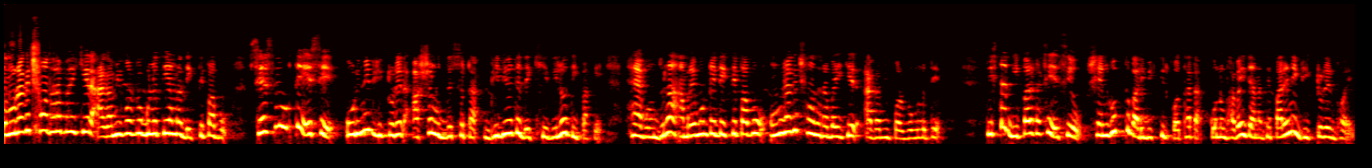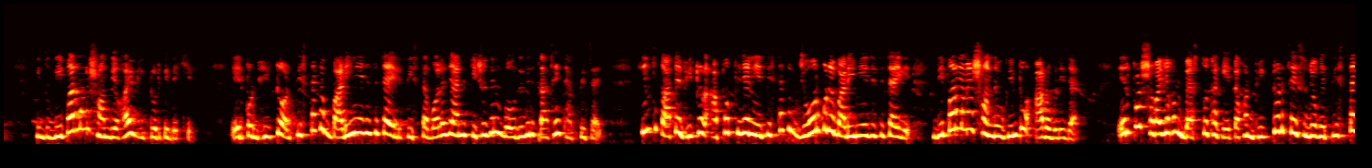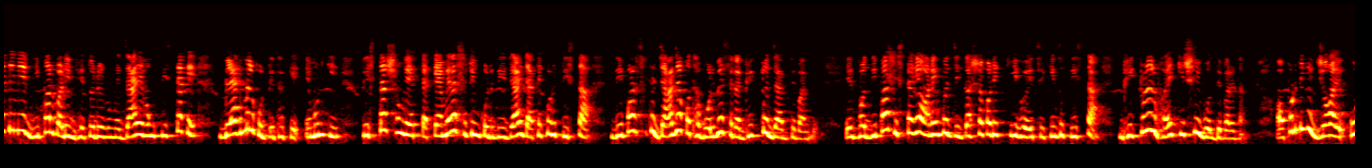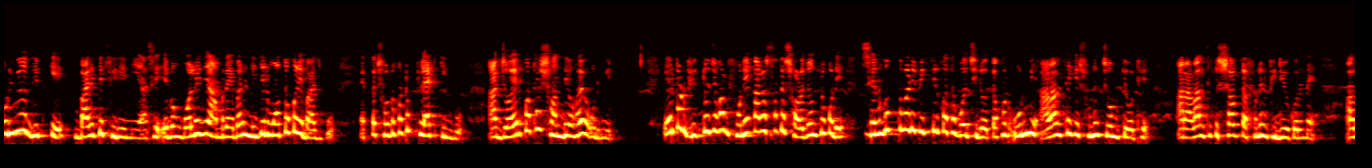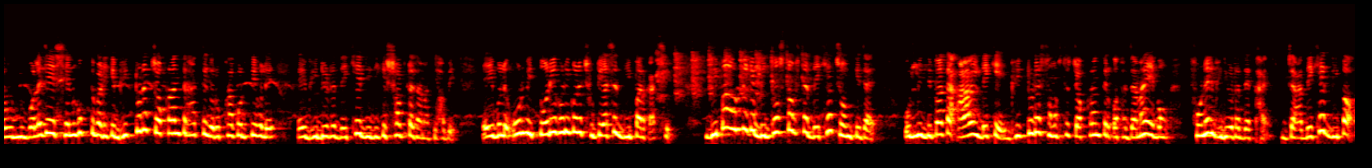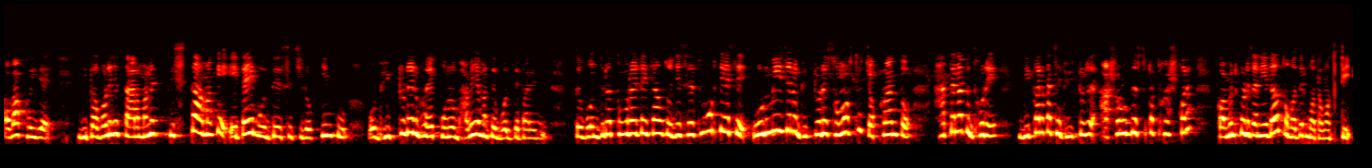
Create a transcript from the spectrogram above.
অনুরাগের ছোঁয়া ধারাবাহিকের আগামী পর্বগুলোতে আমরা দেখতে পাবো। শেষ মুহূর্তে এসে উর্মি ভিক্টরের আসল উদ্দেশ্যটা ভিডিওতে দেখিয়ে দিল দীপাকে। হ্যাঁ বন্ধুরা, আমরা এমনটাই দেখতে পাবো অনুরাগের ছোঁয়া ধারাবাহিকের আগামী পর্বগুলোতে। তিস্তা দীপার কাছে এসেও সেনগুপ্ত বাড়ি বিক্রির কথাটা কোনোভাবেই জানাতে পারেনি ভিক্টরের ভয়ে। কিন্তু দীপার মনে সন্দেহ হয় ভিক্টরকে দেখে। এরপর ভিক্টর তিস্তাকে বাড়ি নিয়ে যেতে চাইলে তিস্তা বলে যে, আমি কিছুদিন বৌদিদির কাছেই থাকতে চাই। কিন্তু তাতে ভিক্টর আপত্তি জানিয়ে তিস্তাকে জোর করে বাড়ি নিয়ে যেতে চাইলে দীপার মনের সন্দেহ কিন্তু আরও বেড়ে যায়। এরপর সবাই যখন ব্যস্ত থাকে, তখন ভিক্টর সেই সুযোগে তিস্তাকে নিয়ে দীপার বাড়ির ভেতরের রুমে যায় এবং তিস্তাকে ব্ল্যাকমেল করতে থাকে। এমনকি তিস্তার সঙ্গে একটা ক্যামেরা সেটিং করে দিয়ে যায়, যাতে করে তিস্তা দীপার সাথে যা যা কথা বলবে সেটা ভিক্টর জানতে পারবে। এরপর দীপা তিস্তাকে অনেকবার জিজ্ঞাসা করে কি হয়েছে, কিন্তু তিস্তা ভিক্টরের ভয়ে কিছুই বলতে পারে না। অপরদিকে জয় উর্মি দ্বীপকে বাড়িতে ফিরিয়ে নিয়ে আসে এবং বলে যে, আমরা এবার নিজের মতো করে বাঁচবো। একটা ছোটখাটো ফ্ল্যাট কিনবো। আর জয়ের কথায় সন্দেহ হয় উর্মির। এরপর ভিক্টর যখন ফোনে কারোর সাথে ষড়যন্ত্র করে সেনগুপ্ত বাড়ি বিক্রির কথা বলছিল, তখন উর্মি আড়াল থেকে শুনে চমকে ওঠে আর আড়াল থেকে সবটা ফোনে ভিডিও করে নেয়। আর উর্মি বলে যে এই সেনগুপ্ত বাড়িকে ভিক্টরের চক্রান্তের হাত থেকে রক্ষা করতে হলে এই ভিডিওটা দেখে দিদিকে সবটা জানাতে হবে। এই বলে উর্মি তড়িঘড়ি করে ছুটে আসে দীপার কাছে। দীপা উর্মিকে বিধ্বস্ত অবস্থায় দেখে চমকে যায়। উর্মি দীপাকে আড়াল ডেকে ভিক্টরের সমস্ত চক্রান্তের কথা জানায় এবং ফোনের ভিডিওটা দেখায়। যা দেখে দীপা অবাক হয়ে যায়। দীপা বলে যে, তার মানে তিস্তা আমাকে এটাই বলতে এসেছিল, কিন্তু ও ভিক্টরের ভয়ে কোনোভাবেই আমাকে বলতে পারেনি। তো বন্ধুরা, তোমরা এটাই চাও তো যে, শেষ মুহূর্তে এসে উর্মি যেন ভিক্টরের সমস্ত চক্রান্ত হাতে নাতে ধরে দীপার কাছে ভিক্টরের আসল উদ্দেশ্যটা ফাঁস করে? কমেন্ট করে জানিয়ে দাও তোমাদের মতামতটি।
